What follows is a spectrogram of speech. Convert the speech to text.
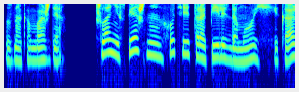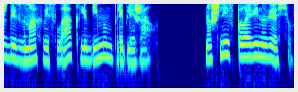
знаком вождя, шла неспешно, хоть и торопились домой, и каждый взмах весла к любимым приближал. Но шли в половину весел,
